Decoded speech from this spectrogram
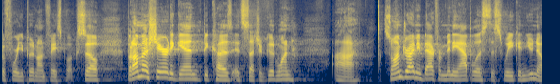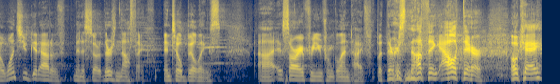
before you put it on Facebook. So, but I'm going to share it again because it's such a good one. Uh, so I'm driving back from Minneapolis this week, and you know, once you get out of Minnesota, there's nothing until Billings. Uh, sorry for you from Glendive, but there's nothing out there, okay?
